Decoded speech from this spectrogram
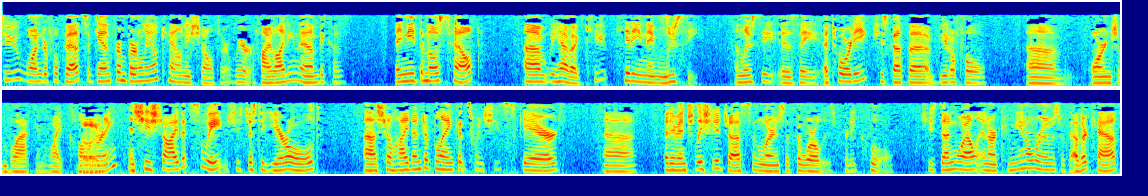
two wonderful pets again from Bernalillo County Shelter. We're highlighting them because they need the most help. Um, we have a cute kitty named Lucy, and Lucy is a, a tortie. She's got the beautiful um, orange and black and white coloring, and she's shy but sweet. She's just a year old. Uh, she'll hide under blankets when she's scared, uh, but eventually she adjusts and learns that the world is pretty cool. She's done well in our communal rooms with other cats,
